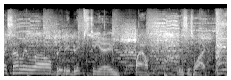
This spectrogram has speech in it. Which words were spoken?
sound a little uh, blibbity blips to you, wow, this is why.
